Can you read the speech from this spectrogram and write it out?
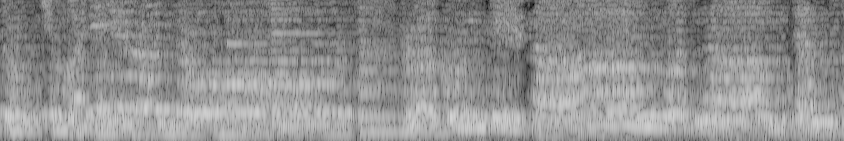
สุขชั่วนิรันดรพระคุณที่สามงดงามแจ่มใส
